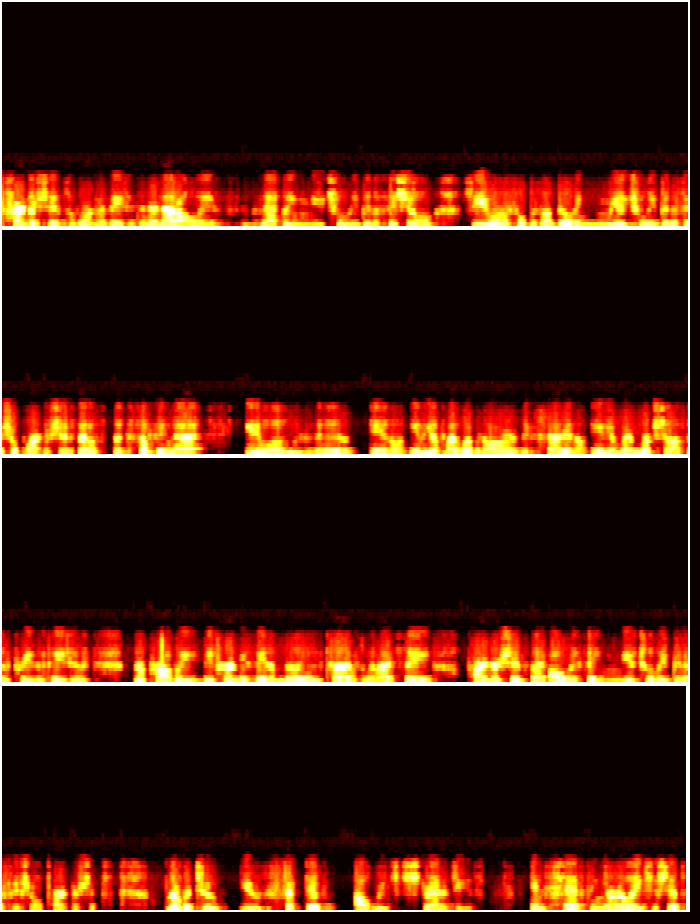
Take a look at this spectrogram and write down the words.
partnerships with organizations, and they're not always exactly mutually beneficial. So you want to focus on building mutually beneficial partnerships. That's, that's something that anyone who's been in, in on any of my webinars, they've sat in on any of my workshops and presentations, they're probably they've heard me say it a million times. When I say partnerships, I always say mutually beneficial partnerships. Number two, use effective outreach strategies. Enhancing your relationships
